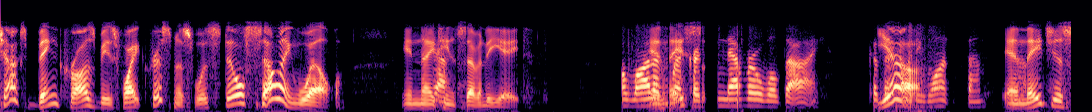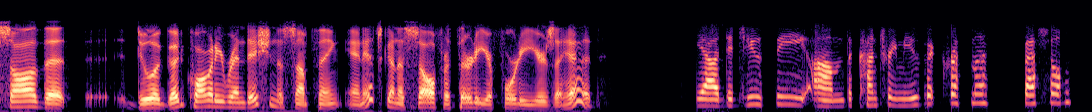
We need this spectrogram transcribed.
shucks, Bing Crosby's White Christmas was still selling well. in 1978. A lot And of they s- records never will die because Yeah. everybody wants them. And yeah. they just saw that uh, do a good quality rendition of something, and it's going to sell for 30 or 40 years ahead. Yeah, did you see um the country music Christmas special?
